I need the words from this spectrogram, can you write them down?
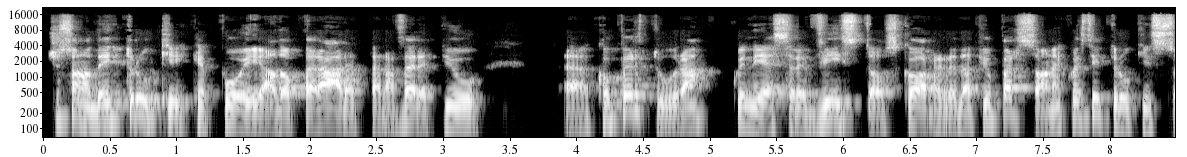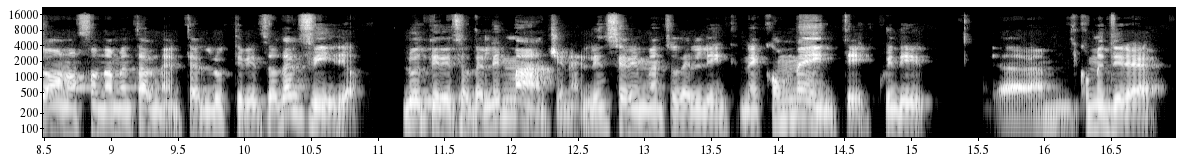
Ci sono dei trucchi che puoi adoperare per avere più eh, copertura, quindi essere visto scorrere da più persone. Questi trucchi sono fondamentalmente l'utilizzo del video, l'utilizzo dell'immagine, l'inserimento del link nei commenti, quindi ehm, come dire,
